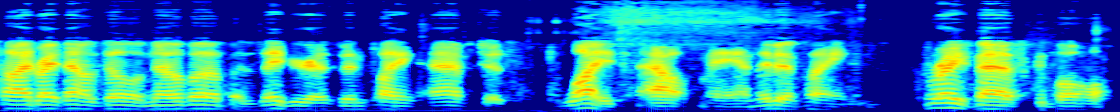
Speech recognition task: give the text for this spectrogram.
tied right now with Villanova, but Xavier has been playing abs just lights out, man. They've been playing great basketball.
